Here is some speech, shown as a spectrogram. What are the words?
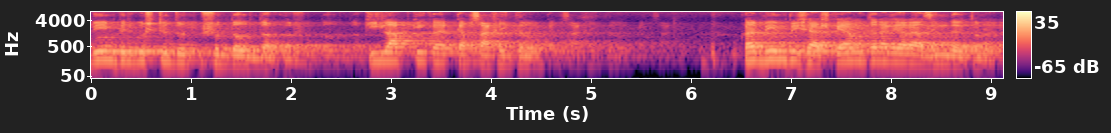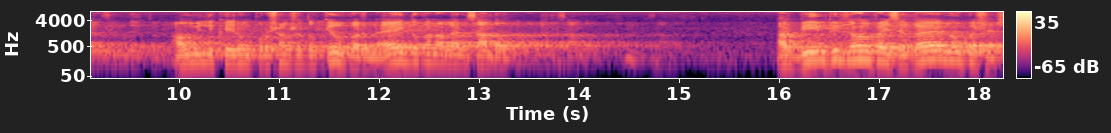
বিএনপির গোষ্ঠী শুদ্ধ উদ্ধার করে। কি লাভ, কি কয়, এক কাপ খাইতে কয়, বিএনপি শেষ কেমতের আগে আর জিন্দা হইতো না। আওয়ামী লীগকে এরকম প্রশংসা তো কেউ করে না। এই দোকান আল্লাহর চা দাও। আর বিএনপির যখন পাইছে, কয়, নৌকা শেষ।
